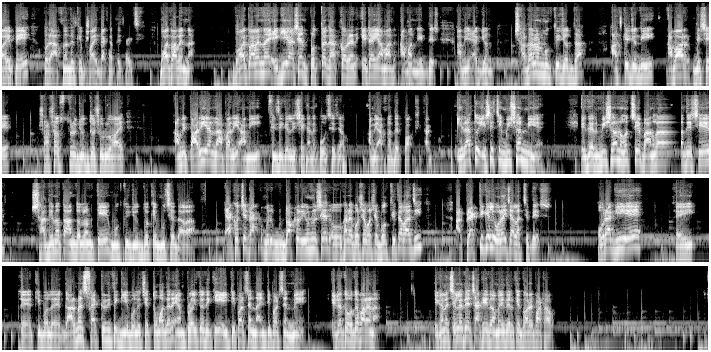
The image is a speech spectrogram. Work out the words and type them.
ভয় পেয়ে ওরা আপনাদেরকে ভয় দেখাতে চাইছে। ভয় পাবেন না। ভয় পাবেন না, এগিয়ে আসেন, প্রত্যাঘাত করেন, এটাই আমার আমার নির্দেশ। আমি একজন সাধারণ মুক্তিযোদ্ধা। আজকে যদি আবার দেশে সশস্ত্র যুদ্ধ শুরু হয়, আমি পারি আর না পারি, আমি ফিজিক্যালি সেখানে পৌঁছে যাব। আমি আপনাদের পক্ষে থাকব। এরা তো এসেছে মিশন নিয়ে। এদের মিশন হচ্ছে বাংলাদেশের স্বাধীনতা আন্দোলনকে মুক্তিযুদ্ধকে মুছে দেওয়া। এক হচ্ছে ডক্টর ইউনুসের ওখানে বসে বসে বক্তৃতাবাজি, আর প্র্যাকটিক্যালি ওরাই চালাচ্ছে দেশ। ওরা গিয়ে এই কি বলে গার্মেন্টস ফ্যাক্টরিতে গিয়ে বলেছে, তোমাদের এমপ্লয়ি তো দেখি এইটি পার্সেন্ট নাইনটি পার্সেন্ট মেয়ে। এটা তো হতে পারে না। এখানে ছেলেদের চাকরি দাও, মেয়েদেরকে ঘরে পাঠাও।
